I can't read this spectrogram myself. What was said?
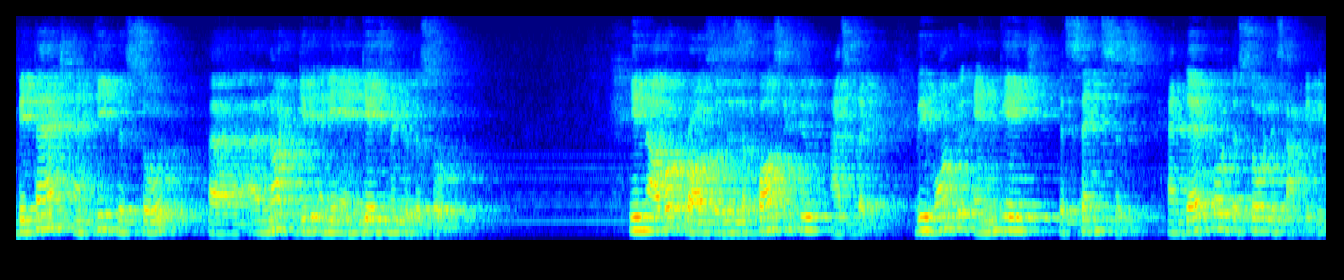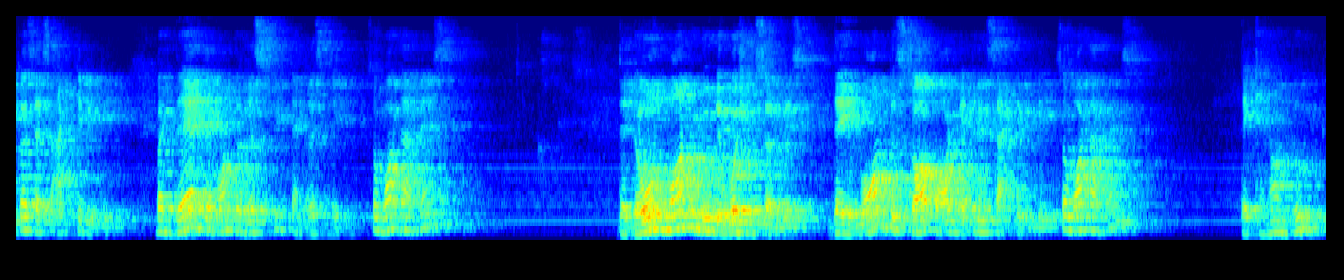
detach and keep the soul, uh, not give any engagement to the soul. In our process, is a positive aspect. We want to engage the senses, and therefore the soul is happy because there's activity. But there they want to restrict and restrict. So what happens? They don't want to do devotion service. They want to stop all materialist activity. So what happens? They cannot do it.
